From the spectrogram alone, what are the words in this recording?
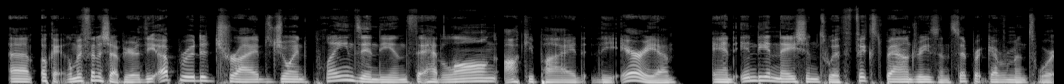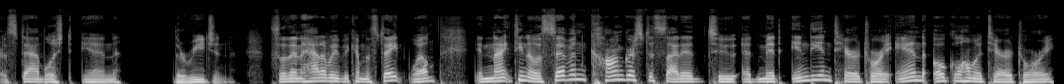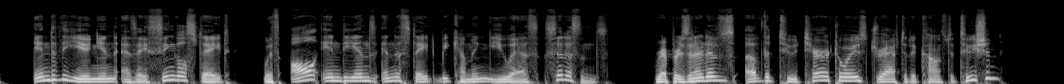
Uh, okay, let me finish up here. The uprooted tribes joined Plains Indians that had long occupied the area, and Indian nations with fixed boundaries and separate governments were established in the region. So then how did we become a state? Well, in 1907, Congress decided to admit Indian Territory and Oklahoma Territory into the Union as a single state, with all Indians in the state becoming U.S. citizens. Representatives of the two territories drafted a constitution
